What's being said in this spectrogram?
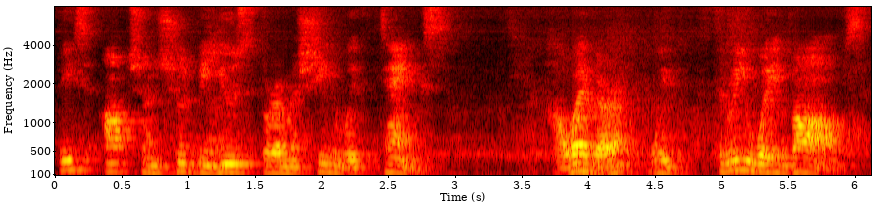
This option should be used for a machine with tanks. However, with three-way valves,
